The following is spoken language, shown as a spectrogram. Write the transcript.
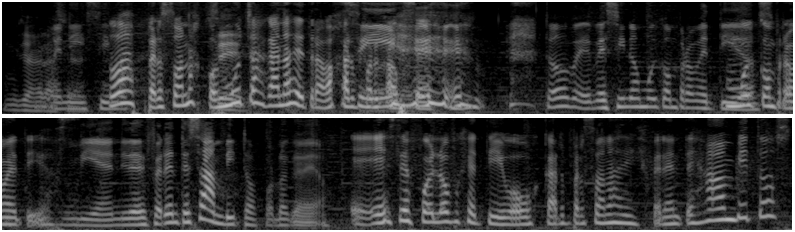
Muchas gracias. Buenísimo. Todas personas con muchas ganas de trabajar por Caucete. Todos vecinos muy comprometidos. Muy comprometidos. Bien, y de diferentes ámbitos, por lo que veo. E, ese fue el objetivo, buscar personas de diferentes ámbitos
